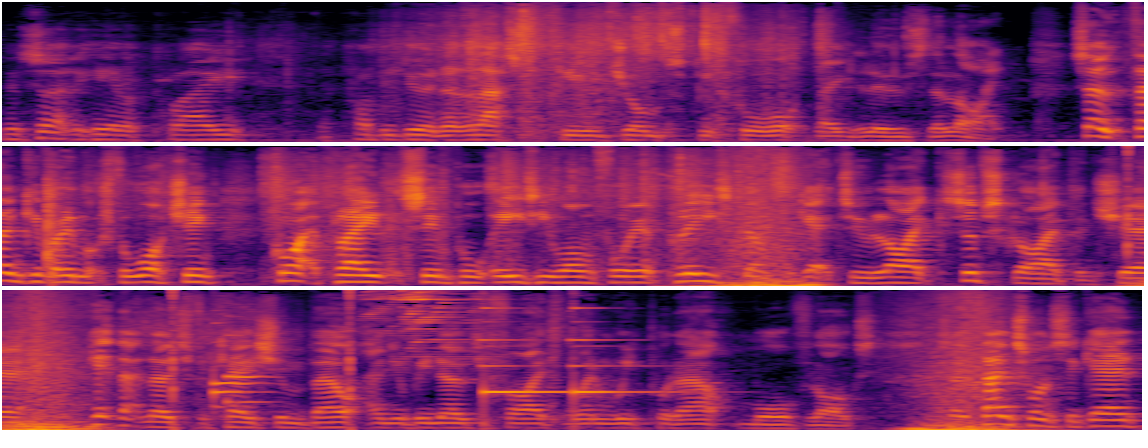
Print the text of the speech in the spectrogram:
You can certainly hear a plane they're probably doing the last few jumps before they lose the light. So thank you very much for watching. Quite a plain, simple, easy one for you. Please don't forget to like, subscribe and share. Hit that notification bell and you'll be notified when we put out more vlogs. So thanks once again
